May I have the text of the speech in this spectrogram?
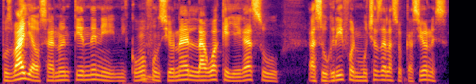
pues vaya, o sea, no entiende ni, ni cómo Mm. funciona el agua que llega a su, a su grifo en muchas de las ocasiones.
